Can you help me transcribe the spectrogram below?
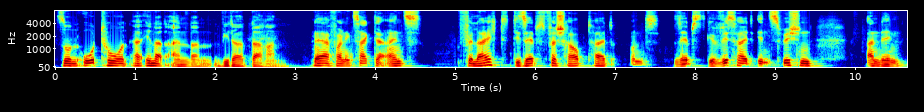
so ein O-Ton erinnert einen dann wieder daran. Naja, vor allem zeigt er eins, vielleicht die Selbstverschraubtheit und Selbstgewissheit inzwischen an den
